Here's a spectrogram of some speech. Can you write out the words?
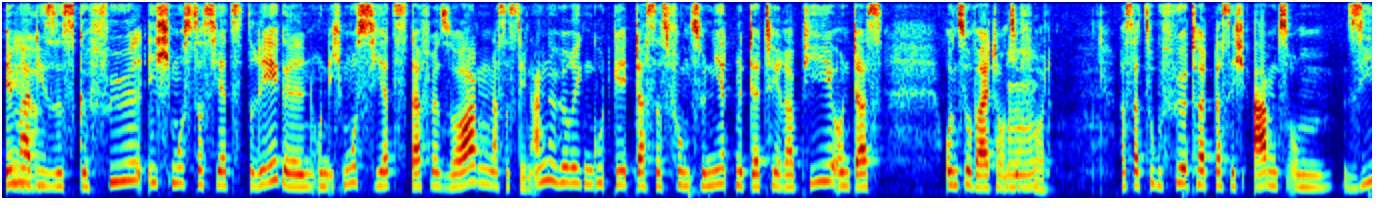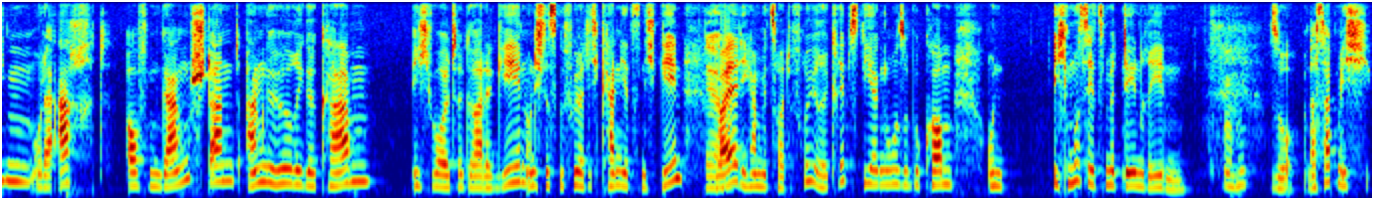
Immer Ja. dieses Gefühl, ich muss das jetzt regeln und ich muss jetzt dafür sorgen, dass es den Angehörigen gut geht, dass es funktioniert mit der Therapie und das und so weiter und so fort. Was dazu geführt hat, dass ich abends um sieben oder acht auf dem Gang stand, Angehörige kamen, ich wollte gerade gehen und ich das Gefühl hatte, ich kann jetzt nicht gehen, Ja. weil die haben jetzt heute früh ihre Krebsdiagnose bekommen und ich muss jetzt mit denen reden. So, und das hat mich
